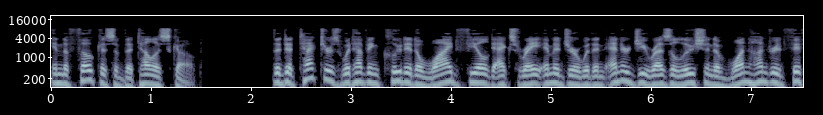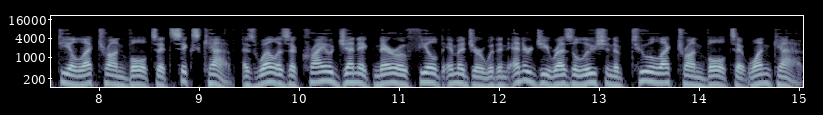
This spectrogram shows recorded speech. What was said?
in the focus of the telescope. The detectors would have included a wide-field X-ray imager with an energy resolution of 150 electron volts at 6 keV, as well as a cryogenic narrow-field imager with an energy resolution of 2 electron volts at 1 keV.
